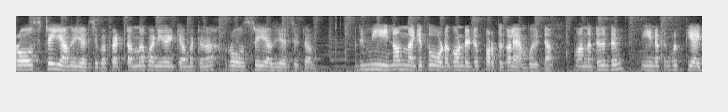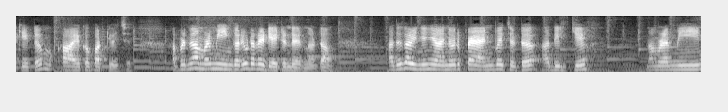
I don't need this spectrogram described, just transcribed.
റോസ്റ്റ് ചെയ്യാമെന്ന് വിചാരിച്ചു. അപ്പോൾ പെട്ടെന്ന് പണി കഴിക്കാൻ പറ്റണ റോസ്റ്റ് ചെയ്യാമെന്ന് വിചാരിച്ചിട്ടാണ് അത് മീൻ നന്നാക്കി തോടെ കൊണ്ടിട്ട് പുറത്ത് കളയാൻ പോയിട്ടാ. വന്നിട്ട് എന്നിട്ട് മീനൊക്കെ വൃത്തിയാക്കിയിട്ട് കായൊക്കെ പറട്ടി വെച്ച്. അപ്പോഴത്തേക്കും നമ്മൾ മീൻ കറി ഇവിടെ റെഡി ആയിട്ടുണ്ടായിരുന്നു കേട്ടോ. അത് കഴിഞ്ഞ് ഞാനൊരു പാൻ വെച്ചിട്ട് അതിലേക്ക് നമ്മുടെ മീൻ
